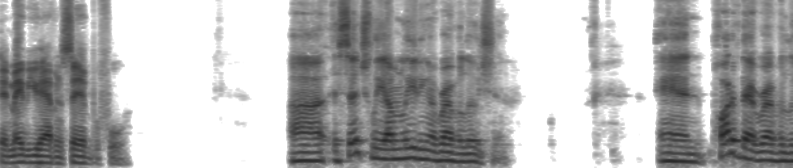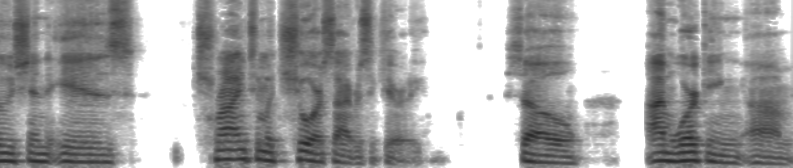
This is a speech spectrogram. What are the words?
that maybe you haven't said before? Uh, essentially, I'm leading a revolution, and part of that revolution is trying to mature cybersecurity. So, I'm working um,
